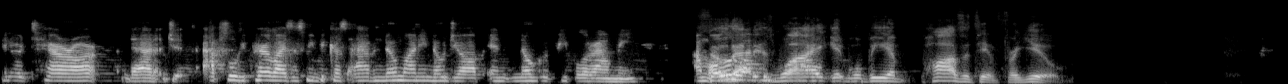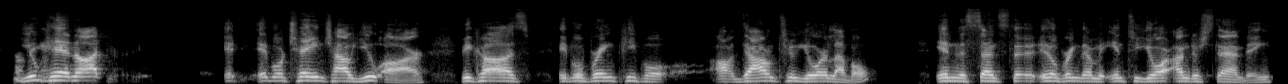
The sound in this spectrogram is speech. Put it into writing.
inner terror that absolutely paralyzes me because I have no money, no job, and no good people around me. I'm so that is why it will be a positive for you. Okay. You cannot it it will change how you are because it will bring people uh, down to your level in the sense that it'll bring them into your understanding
